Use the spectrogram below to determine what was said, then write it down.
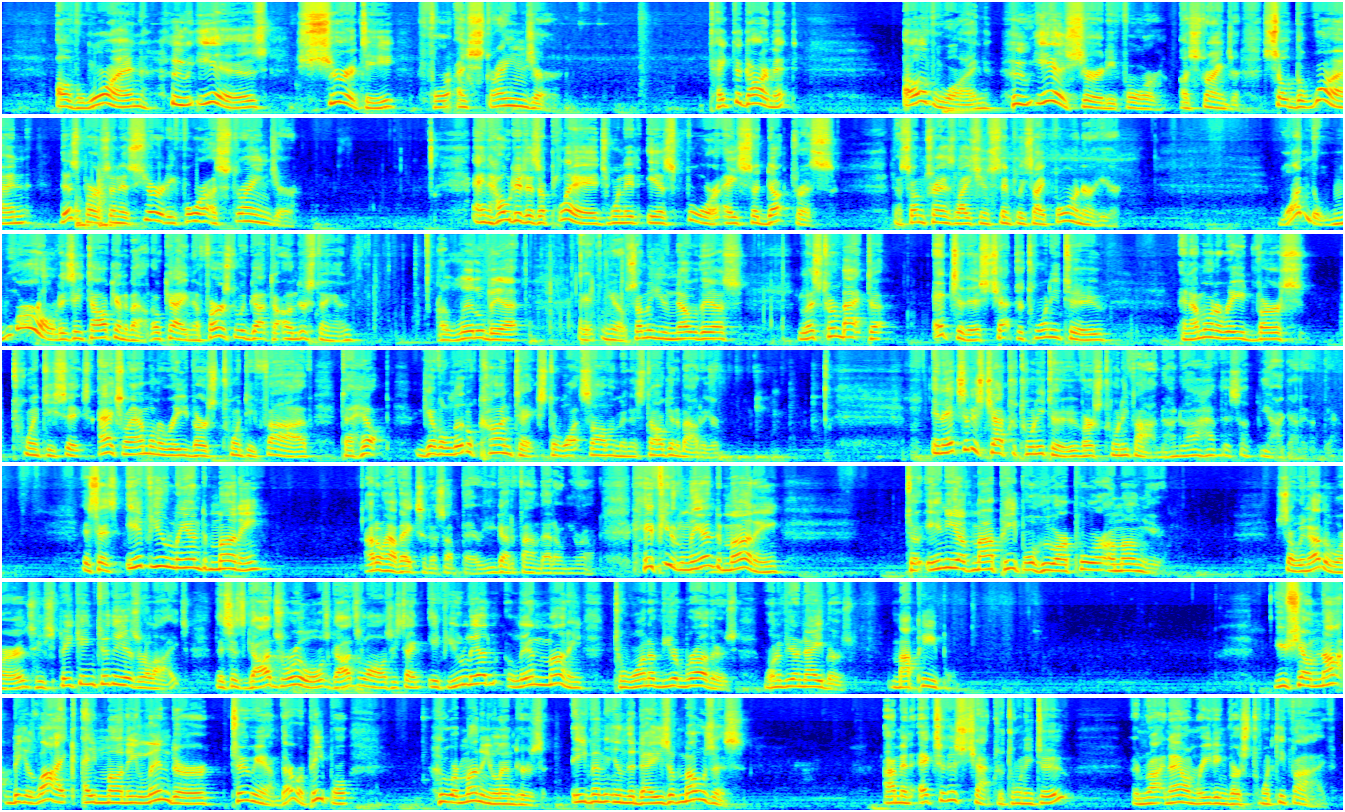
of one who is surety for a stranger. Take the garment of one who is surety for a stranger. So the one, this person is surety for a stranger. And hold it as a pledge when it is for a seductress. Now, some translations simply say foreigner here. What in the world is he talking about? Okay, now first we've got to understand a little bit. It, you know, some of you know this. Let's turn back to Exodus chapter 22, and I'm going to read verse 26. Actually, I'm going to read verse 25 to help give a little context to what Solomon is talking about here. In Exodus chapter 22, verse 25, now do I have this up? Yeah, I got it up there. It says, If you lend money, I don't have Exodus up there. You got to find that on your own. If you lend money to any of my people who are poor among you. So, in other words, he's speaking to the Israelites. This is God's rules, God's laws. He's saying, if you lend, lend money to one of your brothers, one of your neighbors, my people, you shall not be like a money lender to him. There were people who were money lenders even in the days of Moses. I'm in Exodus chapter 22, and right now I'm reading verse 25.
